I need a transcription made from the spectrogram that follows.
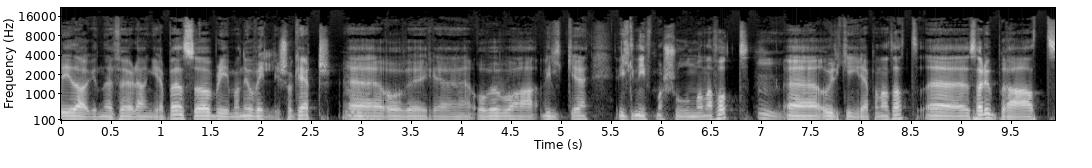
de dagene før det angrepet, så blir man jo veldig sjokkert uh, over, over hva, hvilke, hvilken informasjon man har fått, mm. og hvilke grep man har tatt. så er det jo bra at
